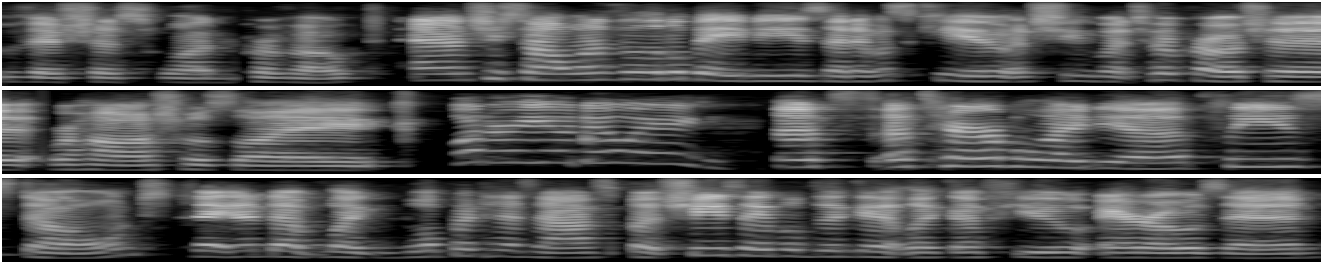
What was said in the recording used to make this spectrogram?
vicious when provoked. And she saw one of the little babies and it was cute and she went to approach it. Raahosh was like, What are you doing? that's a terrible idea. Please don't. They end up like whooping his ass, but she's able to get like a few arrows in,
